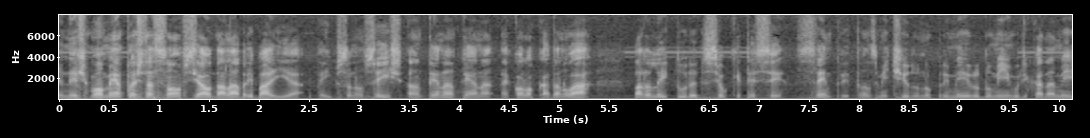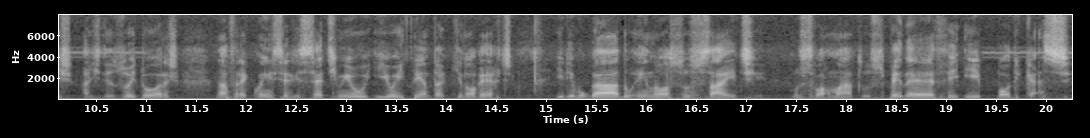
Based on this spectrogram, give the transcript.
E neste momento, a estação oficial da Labre Bahia, PY6 Antena Antena, é colocada no ar para leitura de seu QTC, sempre transmitido no primeiro domingo de cada mês, às 18 horas, na frequência de 7080 kHz e divulgado em nosso site, nos formatos PDF e podcast.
